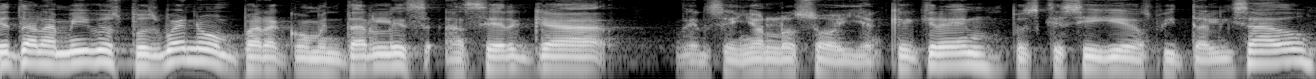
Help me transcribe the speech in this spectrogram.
¿Qué tal amigos? Pues bueno, para comentarles acerca del señor Lozoya. ¿Qué creen? Pues que sigue hospitalizado,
